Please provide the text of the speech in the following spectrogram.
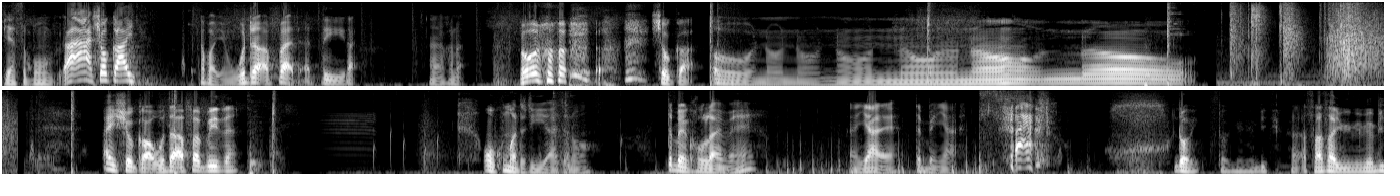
ပြန်စပွန်အာ shot guy ကပါရင် water effect အသေးလိုက်ဟာခဏ No shot guy Oh no no no no no no အဲ့ shot guy water effect ပေးစမ်း Oh ခုမှတတိယကျွန်တော်တက်ပင်ခိုးလိုက်မယ် อ่ะရတယ်တက်ပင်ရတယ်အာတော်ပြီတော်ပြီမြန်မြန်ပြီအစားစားယူမြန်မြန်ပြီ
